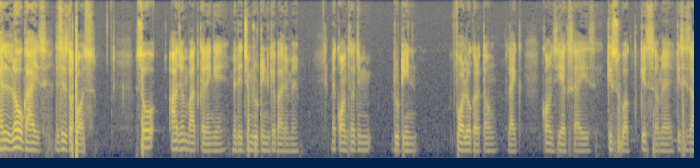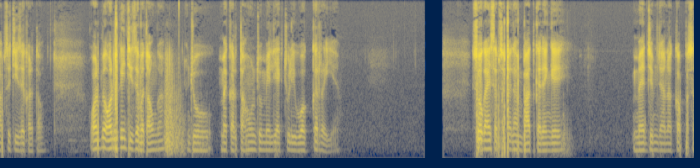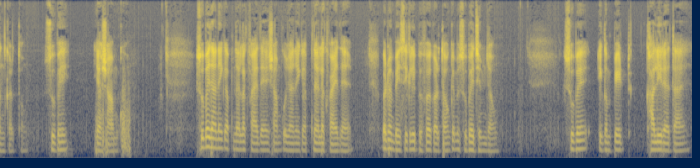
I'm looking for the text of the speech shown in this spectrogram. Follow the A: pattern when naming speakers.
A: Hello guys this is the boss so आज हम बात करेंगे मेरे जिम रूटीन के बारे में। मैं कौन सा जिम रूटीन फॉलो करता हूँ? लाइक like, कौन सी एक्सरसाइज किस वक्त किस समय किस हिसाब से चीज़ें करता हूँ? और मैं और भी कई चीज़ें बताऊँगा जो मैं करता हूँ जो मेरे लिए एक्चुअली वर्क कर रही है। सो so गाइस सबसे पहले हम बात करेंगे मैं जिम जाना कब पसंद करता हूँ? सुबह या शाम को। सुबह जाने के अपने अलग फ़ायदे हैं शाम को जाने के अपने अलग फ़ायदे हैं। बट मैं बेसिकली प्रेफर करता हूँ कि मैं सुबह जिम जाऊँ। सुबह एकदम पेट खाली रहता है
